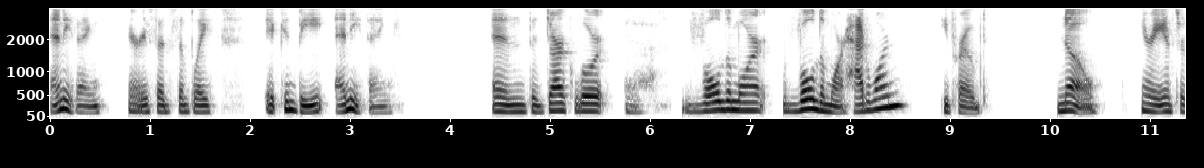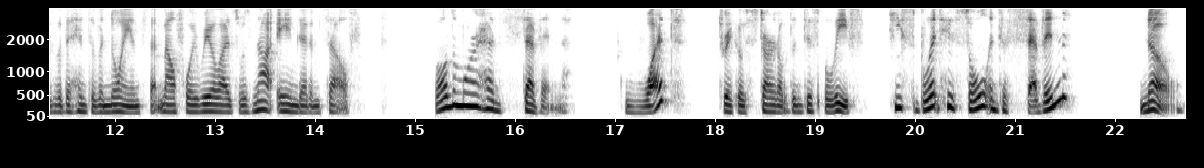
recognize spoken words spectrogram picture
Anything, Harry said simply. It can be anything. And the Dark Lord. Uh, Voldemort. Voldemort had one? He probed. No, Harry answered with a hint of annoyance that Malfoy realized was not aimed at himself. Voldemort had seven. What? Draco startled in disbelief. He split his soul into seven? No,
